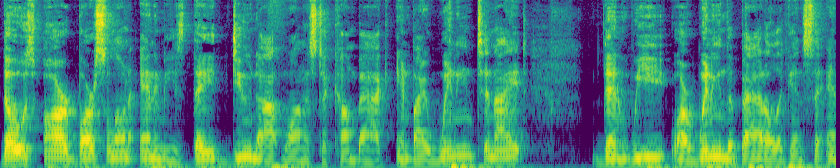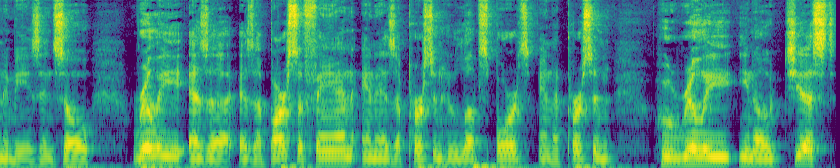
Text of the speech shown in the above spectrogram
Those are Barcelona enemies. They do not want us to come back. And by winning tonight then we are winning the battle against the enemies. And so really as a as a Barca fan and as a person who loves sports and a person who really, you know, just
